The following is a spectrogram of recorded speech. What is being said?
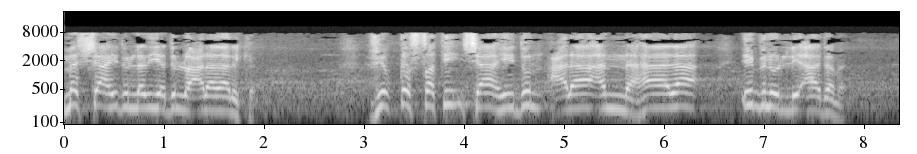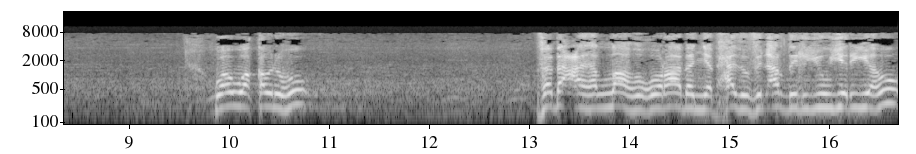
ما الشاهد الذي يدل على ذلك؟ في القصة شاهد على أن هذا ابن لآدم. وهو قوله فبعث الله غرابا يبحث في الأرض ليريه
